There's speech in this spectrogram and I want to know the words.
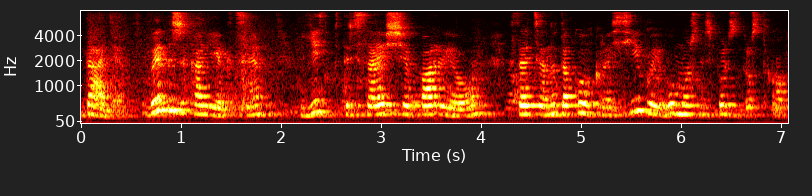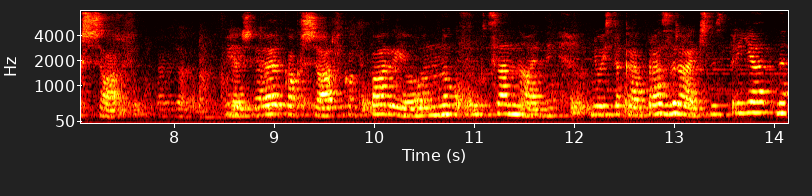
Далее, в этой же коллекции есть потрясающее парео. Кстати, оно такое красивое, его можно использовать просто как шарф. Я считаю, как шарф, как пары, он многофункциональный. У него есть такая прозрачность приятная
